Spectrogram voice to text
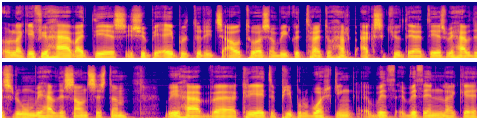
or like if you have ideas you should be able to reach out to us and we could try to help execute the ideas. We have this room we have the sound system we have uh, creative people working with within like uh,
